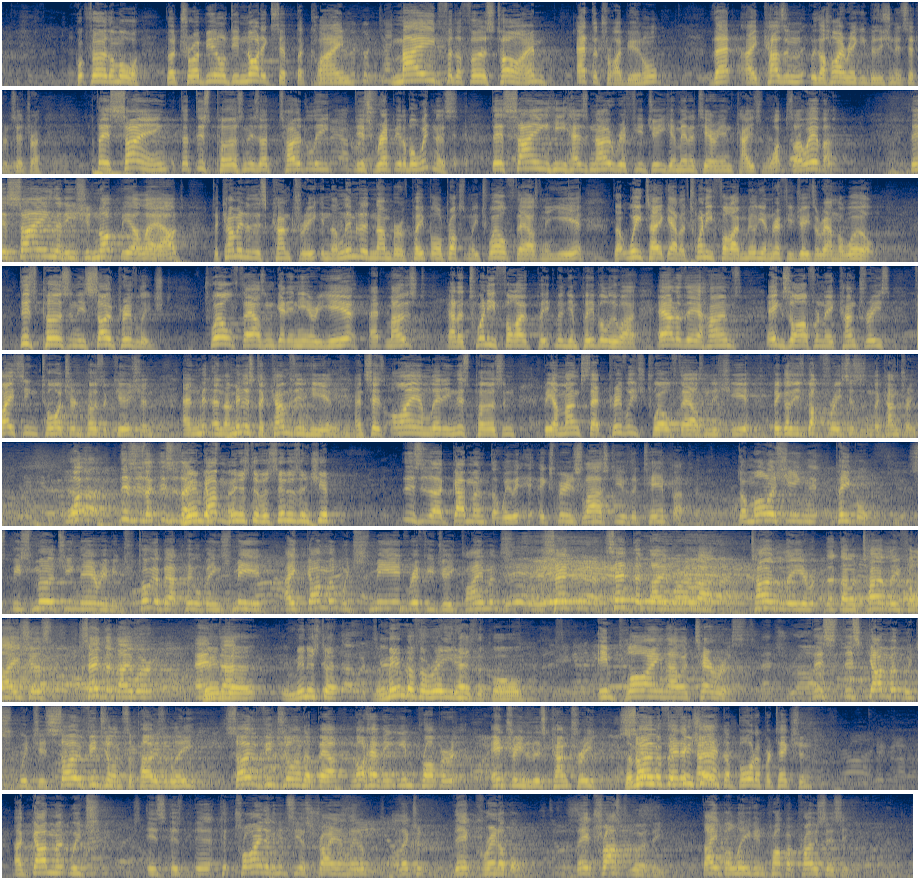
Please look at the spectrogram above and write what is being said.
Furthermore, the tribunal did not accept the claim made for the first time at the tribunal that a cousin with a high-ranking position, etc., etc. They're saying that this person is a totally disreputable witness. They're saying he has no refugee humanitarian case whatsoever. They're saying that he should not be allowed to come into this country in the limited number of people, approximately 12,000 a year, that we take out of 25 million refugees around the world. This person is so privileged. 12,000 get in here a year at most, out of 25 million people who are out of their homes, exiled from their countries, facing torture and persecution, and, and, the minister comes in here and says, I am letting this person be amongst that privileged 12,000 this year because he's got three sisters in the country. What? This is a this is a Member, government. Minister for Citizenship. This is a government that we experienced last year with the Tampa, demolishing people, besmirching their image. Talking about people being smeared, a government which smeared refugee claimants, said, said that they were uh, totally that they were totally fallacious, said that they were and uh, Member, the minister, the member for Reid has the call. implying they were terrorists. That's right. This, this government, which, which is so vigilant, supposedly, so vigilant about not having improper entry into this country, The so dedicated Fisher. to border protection, a government which is, is uh, trying to convince the Australian electorate they're credible, they're trustworthy, they believe in proper processing.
